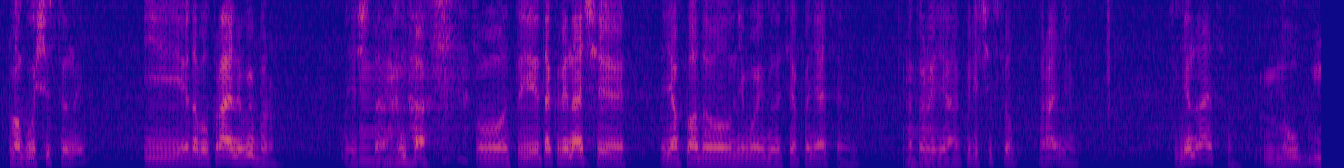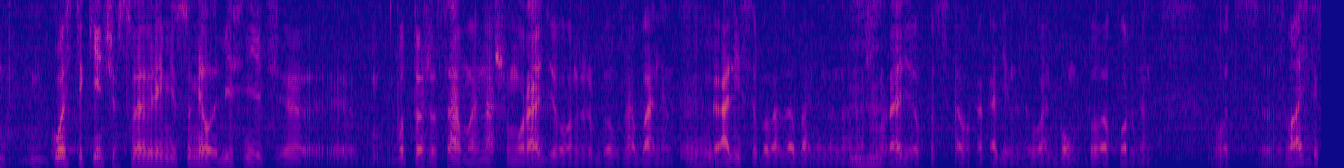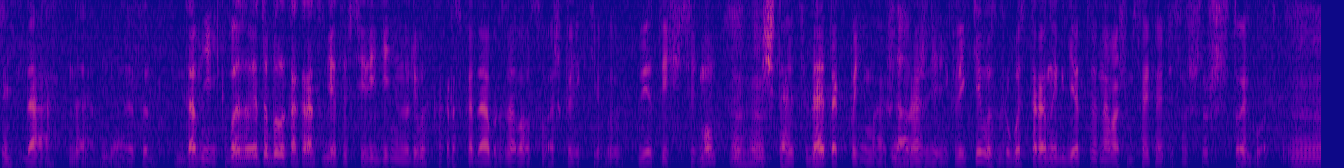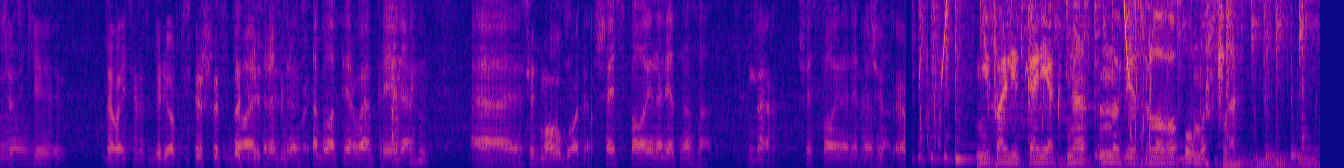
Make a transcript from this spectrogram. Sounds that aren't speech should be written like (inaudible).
могущественный. И это был правильный выбор, я считаю, (laughs) да. Вот. И так или иначе я вкладывал в него именно те понятия, которые я перечислил ранее. Мне нравится. Ну, Костя Кинчев в свое время не сумел объяснить э, э, вот то же самое нашему радио. Он же был забанен. Г- Алиса была забанена на нашем радио после того, как один из его альбомов был оформлен. Вот, э, Свастикой? Да, да, Да. Это давненько. Это было как раз где-то в середине нулевых, как раз когда образовался ваш коллектив. В 2007 Мгм. считается, да, я так понимаю, что Да. рождение коллектива. С другой стороны, где-то на вашем сайте написано, что шестой год. Ну, Все-таки давайте (laughs) разберемся. Шестой Давайте разберемся. Это было 1 апреля, э, Седьмого года. шесть с половиной лет назад. Да. Шесть с половиной лет Значит, назад. э, Неполиткорректно, но без злого умысла.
